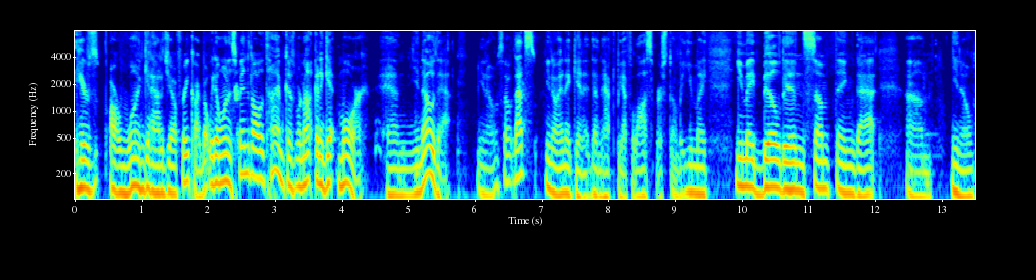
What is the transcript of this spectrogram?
Here's our one get out of jail free card, but we don't want to spend it all the time because we're not going to get more, and you know that you know? So that's you know and again it doesn't have to be a philosopher's stone but you may you may build in something that um, you know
